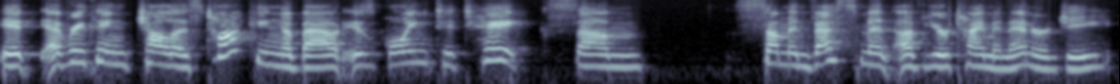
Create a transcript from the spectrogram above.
It everything chala is talking about is going to take some some investment of your time and energy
